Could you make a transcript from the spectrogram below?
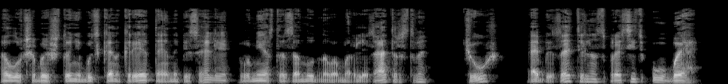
Лучше бы что-нибудь конкретное написали вместо занудного морализаторства. Чушь. Обязательно спросить у Б.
